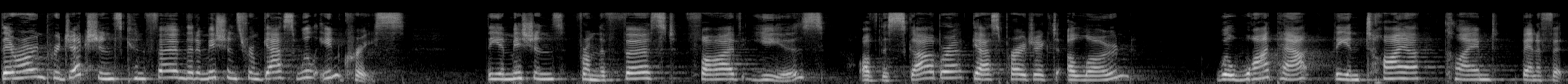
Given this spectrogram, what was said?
Their own projections confirm that emissions from gas will increase. The emissions from the first five years of the Scarborough gas project alone will wipe out the entire claimed benefit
